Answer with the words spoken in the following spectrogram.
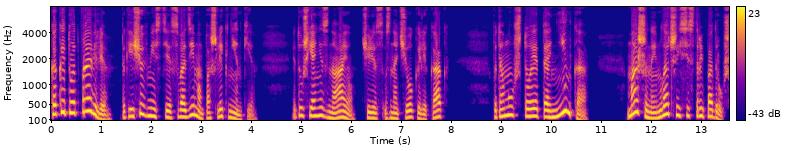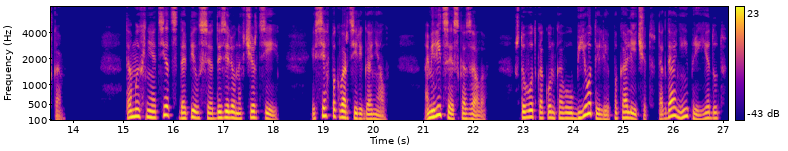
«Как эту отправили, так еще вместе с Вадимом пошли к Нинке. Это уж я не знаю, через значок или как, потому что это Нинка Машиной младшей сестры подружка. Там ихний отец допился до зеленых чертей и всех по квартире гонял. А милиция сказала, что вот как он кого убьет или покалечит, тогда они и приедут.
